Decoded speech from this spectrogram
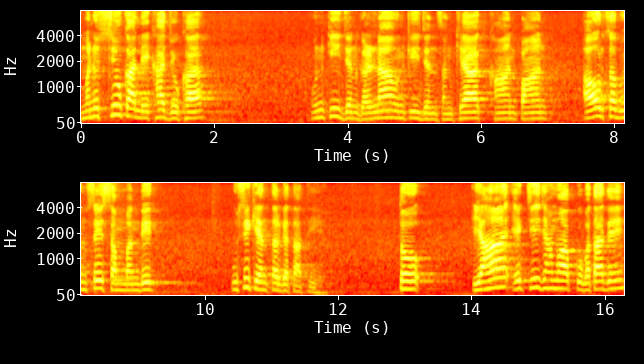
मनुष्यों का लेखा जोखा उनकी जनगणना, उनकी जनसंख्या खान पान और सब उनसे संबंधित उसी के अंतर्गत आती है। तो यहाँ एक चीज़ हम आपको बता दें।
